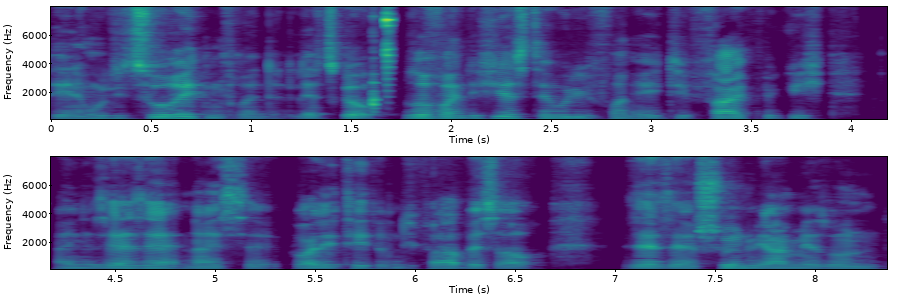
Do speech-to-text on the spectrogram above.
den Hoodie zu reden, Freunde. Let's go. So, Freunde, hier ist der Hoodie von 85. Wirklich eine sehr, sehr nice Qualität und die Farbe ist auch sehr, sehr schön. Wir haben hier so ein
